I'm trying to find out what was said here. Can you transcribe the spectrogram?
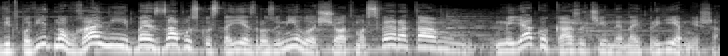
Відповідно, в гамі без запуску стає зрозуміло, що атмосфера там, м'яко кажучи, не найприємніша.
